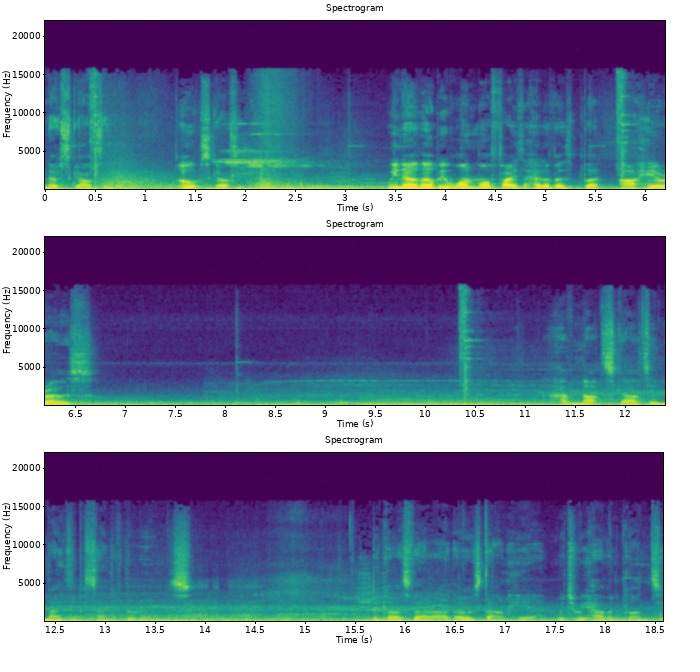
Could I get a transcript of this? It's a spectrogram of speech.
No scouting. Oh, scouting. We know there'll be one more fight ahead of us, but our heroes have not scouted 90% of the rooms. Because there are those down here which we haven't gone to.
